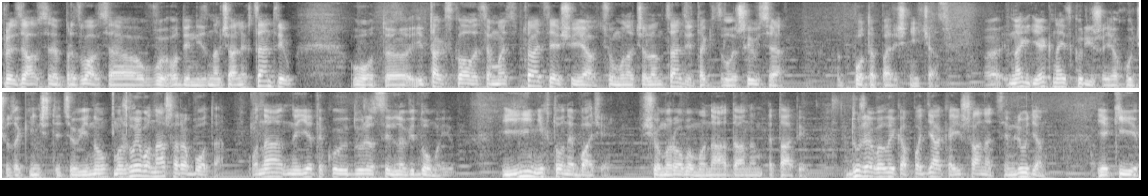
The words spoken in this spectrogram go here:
призвався, призвався в один із навчальних центрів. От, е, і так склалася моя ситуація, що я в цьому навчальному центрі так і залишився по теперішній час. Е, Як найскоріше я хочу закінчити цю війну. Можливо, наша робота вона не є такою дуже сильно відомою. Її ніхто не бачить, що ми робимо на даному етапі. Дуже велика подяка і шана цим людям, які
